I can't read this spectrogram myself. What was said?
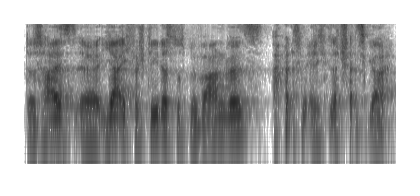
Das heißt, äh, ja, ich verstehe, dass du es bewahren willst, aber ist mir ehrlich gesagt scheißegal.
